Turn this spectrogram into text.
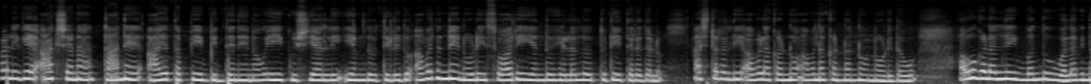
ಅವಳಿಗೆ ಆ ಕ್ಷಣ, ತಾನೇ ಆಯತಪ್ಪಿ ಬಿದ್ದನೇನೋ ಈ ಖುಷಿಯಲ್ಲಿ ಎಂದು ತಿಳಿದು ಅವನನ್ನೇ ನೋಡಿ ಸಾರಿ ಎಂದು ಹೇಳಲು ತುಟಿ ತೆರೆದಳು. ಅಷ್ಟರಲ್ಲಿ ಅವಳ ಕಣ್ಣು ಅವನ ಕಣ್ಣನ್ನು ನೋಡಿದವು. ಅವುಗಳಲ್ಲಿ ಒಂದು ಒಲವಿನ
